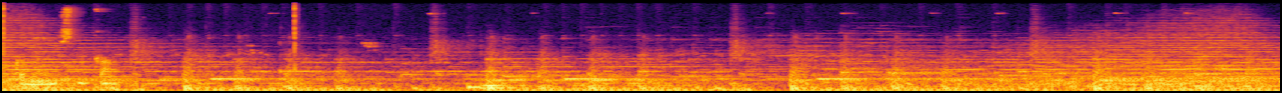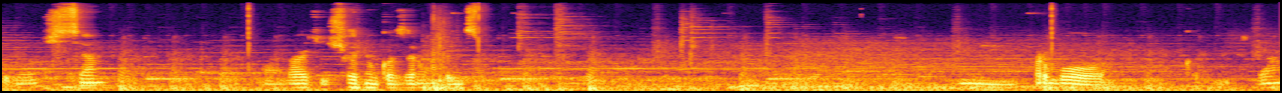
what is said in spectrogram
Экономичника. Давайте еще одну казарму, в принципе. Как-нибудь, да?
